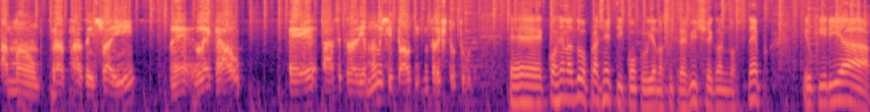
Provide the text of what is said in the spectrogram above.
a mão para fazer isso aí, né, legal, é a Secretaria Municipal de Infraestrutura. É, coordenador, para a gente concluir a nossa entrevista, chegando no nosso tempo, eu queria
